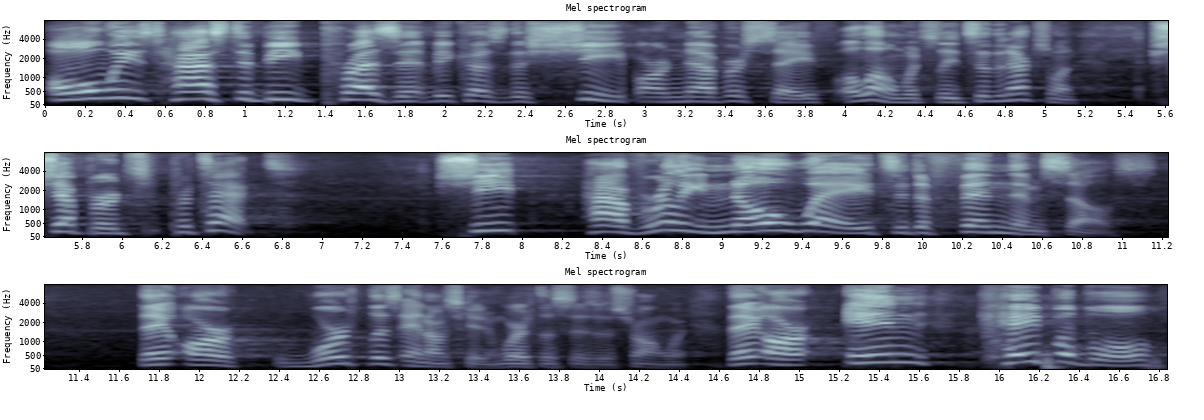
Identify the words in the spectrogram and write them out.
always has to be present because the sheep are never safe alone, which leads to the next one. Shepherds protect. Sheep have really no way to defend themselves. They are worthless, and I'm just kidding, worthless is a strong word. They are incapable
